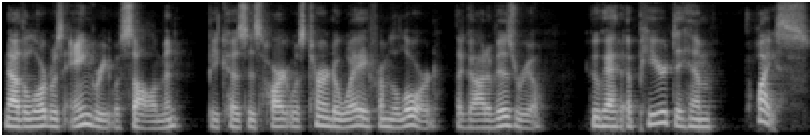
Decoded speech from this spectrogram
Now the Lord was angry with Solomon, because his heart was turned away from the Lord, the God of Israel, who had appeared to him twice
